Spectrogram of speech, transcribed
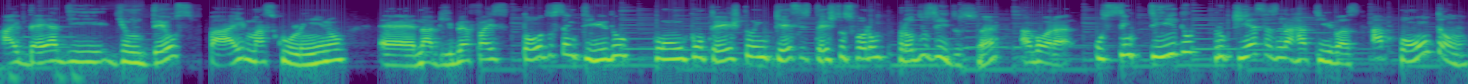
A ideia de, de um Deus Pai masculino é, na Bíblia faz todo sentido com o contexto em que esses textos foram produzidos, né? Agora, o sentido para o que essas narrativas apontam,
